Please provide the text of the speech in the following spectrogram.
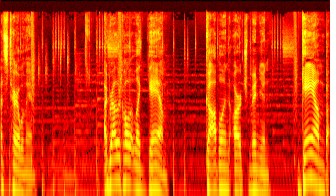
That's a terrible name. I'd rather call it like Gam. Goblin Arch Minion. Gamb.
